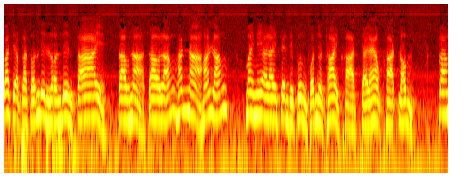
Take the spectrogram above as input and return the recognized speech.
ก็เสียกระสนดิ้นหลนดิ้นตายเศร้าหน้าเศร้าหลังหันหน้าหันหลัง ไม่มีอะไรเป็นที่พึ่งผลสุดท้ายขาดใจแล้วขาดลมกรรม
